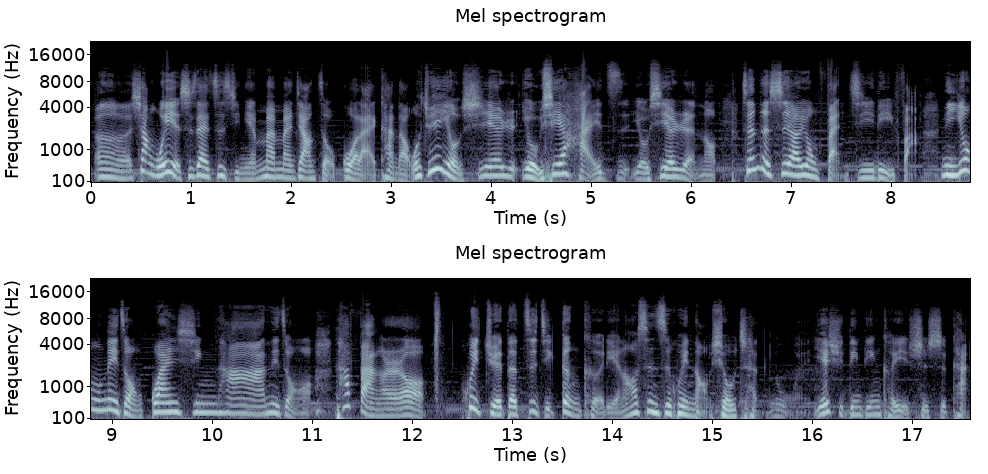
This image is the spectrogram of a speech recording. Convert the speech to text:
呃，像我也是在这几年慢慢这样走过来，看到，我觉得有些有些孩子，有些人哦，真的是要用反击力法。你用那种关心他啊，那种哦，他反而哦会觉得自己更可怜，然后甚至会恼羞成怒。哎，也许丁丁可以试试看。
